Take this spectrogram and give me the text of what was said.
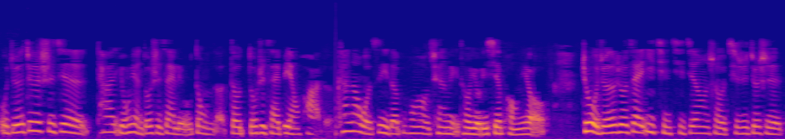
我觉得这个世界它永远都是在流动的，都都是在变化的。看到我自己的朋友圈里头有一些朋友，就我觉得说在疫情期间的时候，其实就是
